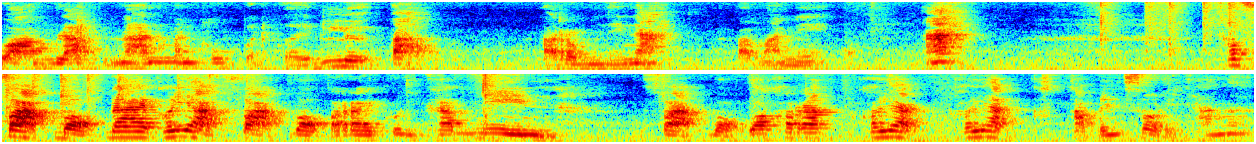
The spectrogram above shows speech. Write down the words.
ความลับนั้นมันถูกเปิดเผยหรือเปล่า อารมณ์นี้นะ ประมาณนี้อะเขาฝากบอกได้เขาอยากฝากบอกอะไรคุณครับมินฝากบอกว่าเขารักเขาอยากเขาอยากกลับเป็นโสดอีกครั้งอะ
